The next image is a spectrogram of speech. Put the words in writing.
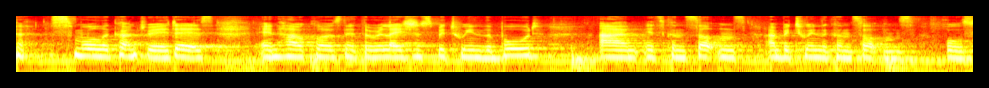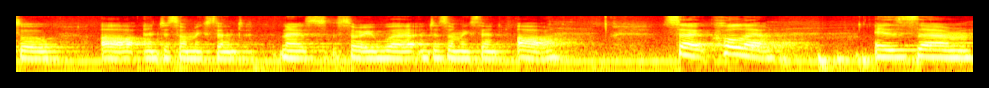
small a country it is and how close knit the relations between the board and its consultants and between the consultants also are and to some extent, no, sorry, were and to some extent are. So Koller is um,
